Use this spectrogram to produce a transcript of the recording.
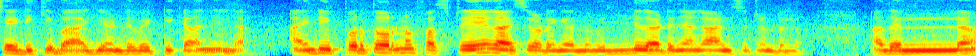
ചെടിക്ക് ഭാഗ്യമുണ്ട് വെട്ടിക്കളഞ്ഞില്ല. അതിന്റെ ഇപ്പുറത്ത് പറഞ്ഞ ഫസ്റ്റേ കാഴ്ച തുടങ്ങിയായിരുന്നു. വലുതായിട്ട് ഞാൻ കാണിച്ചിട്ടുണ്ടല്ലോ. അതെല്ലാം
